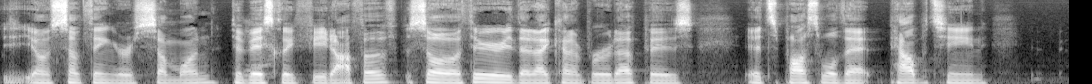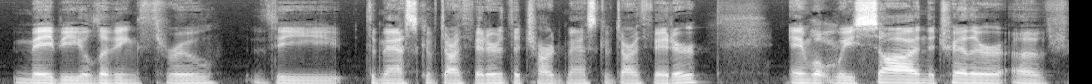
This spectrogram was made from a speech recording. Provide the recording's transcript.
you know something or someone to Yeah. basically feed off of. So a theory that I kind of brewed up is it's possible that Palpatine may be living through the the mask of Darth Vader, the charred mask of Darth Vader. And what Yeah. we saw in the trailer of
